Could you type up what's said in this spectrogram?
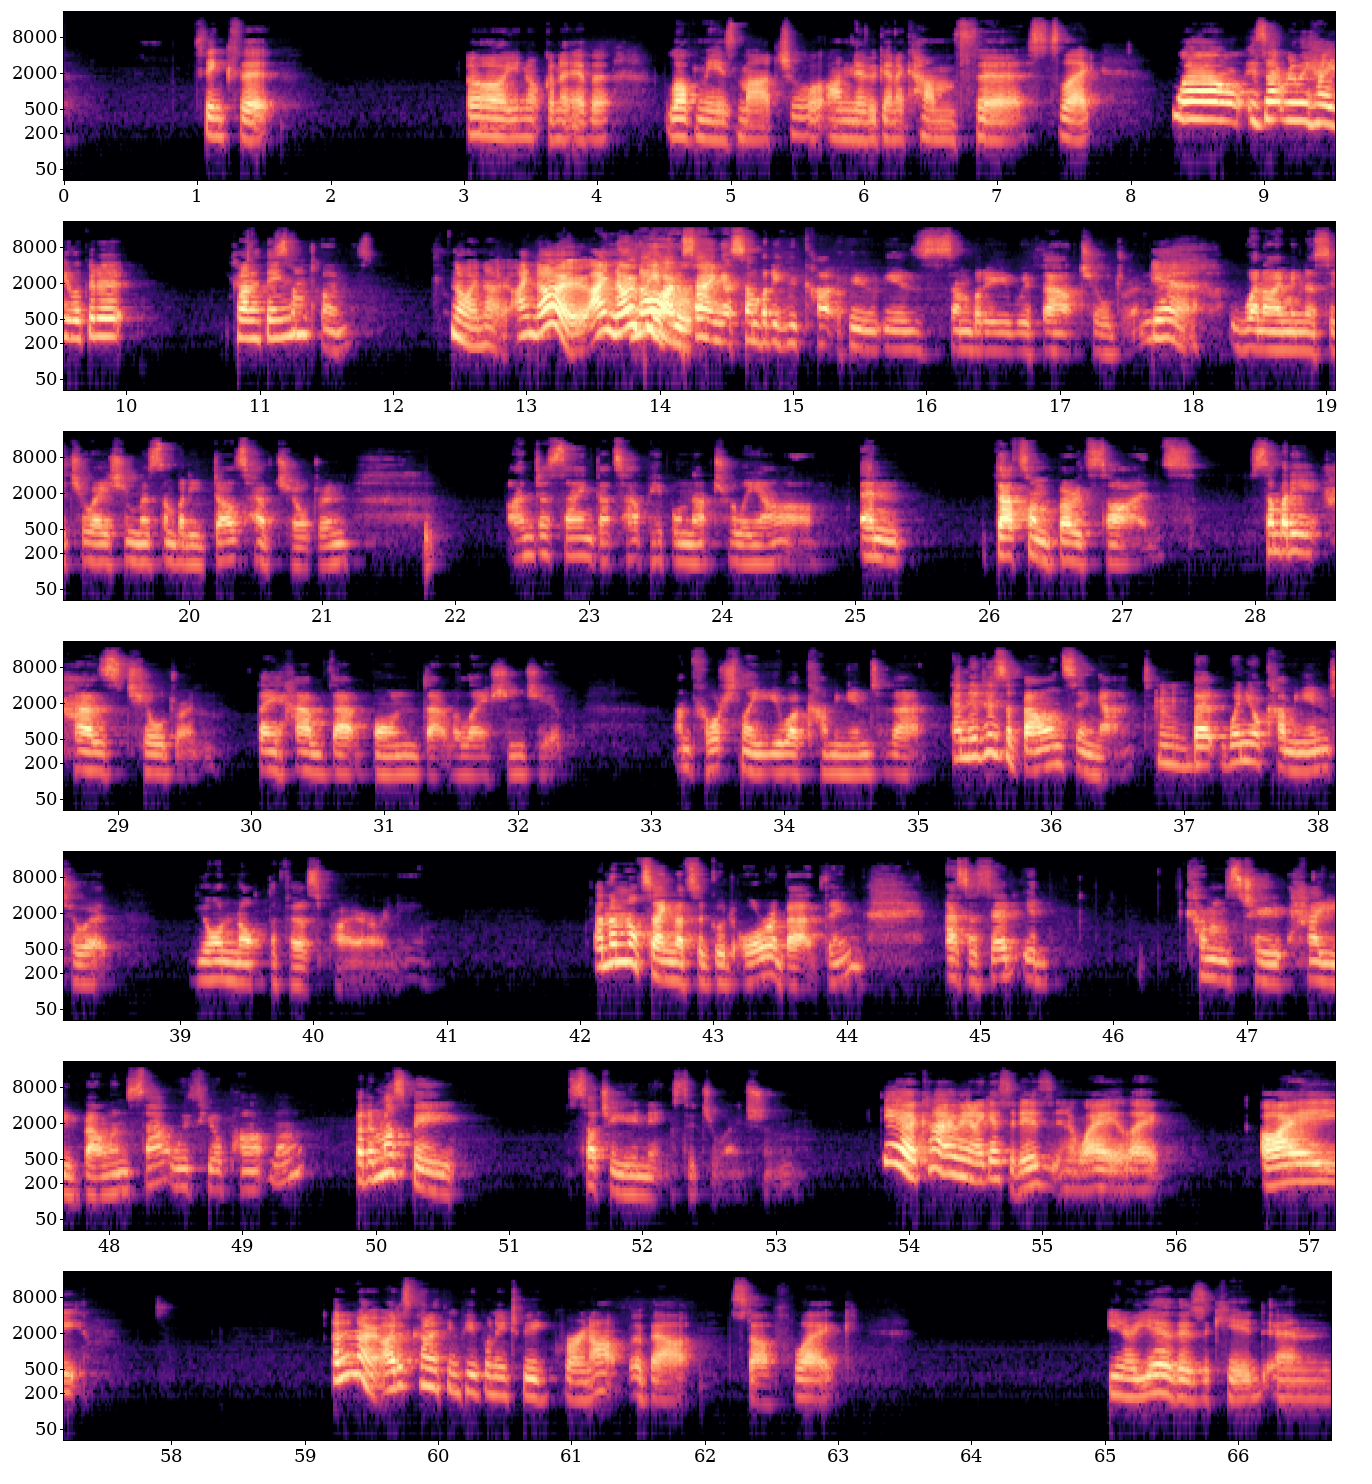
think that oh, you're not going to ever love me as much or I'm never going to come first. Like, well, is that really how you look at it? Kind of thing? sometimes. No, I know. I know. I know No, people. I'm saying as somebody who who is somebody without children. yeah. When I'm in a situation where somebody does have children, I'm just saying that's how people naturally are, and that's on both sides. Somebody has children; they have that bond, that relationship. Unfortunately, you are coming into that, and it is a balancing act. Mm. But when you're coming into it, you're not the first priority. And I'm not saying that's a good or a bad thing. As I said, it comes to how you balance that with your partner. But it must be such a unique situation. Yeah, kind of, I mean, I guess it is in a way. Like, I, I don't know. I just kind of think people need to be grown up about stuff. Like, you know, yeah, there's a kid and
